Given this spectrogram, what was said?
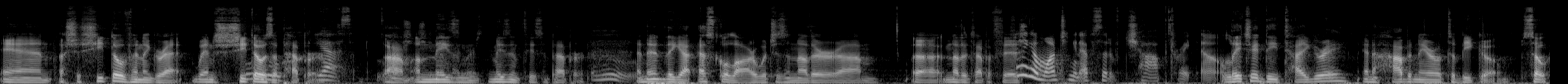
and a shishito vinaigrette. And shishito is a pepper. yes. um, amazing, amazing tasting pepper. Ooh. And then they got escolar, which is another um, uh, another type of fish. I think I'm watching an episode of Chopped right now. Leche de tigre and a habanero tobiko. So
